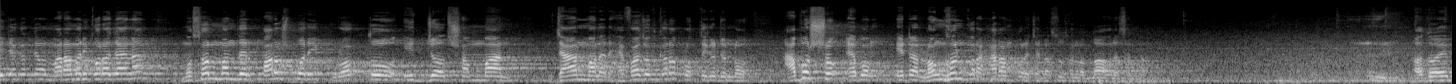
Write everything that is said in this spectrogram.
এই জায়গাতে যেমন মারামারি করা যায় না। মুসলমানদের পারস্পরিক রক্ত, ইজ্জত, সম্মান, জানমালের হেফাজত করা প্রত্যেকের জন্য আবশ্যক এবং এটা লঙ্ঘন করা হারাম করেছেন রাসুল সাল্লাহ সাল্লাম। অতএব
